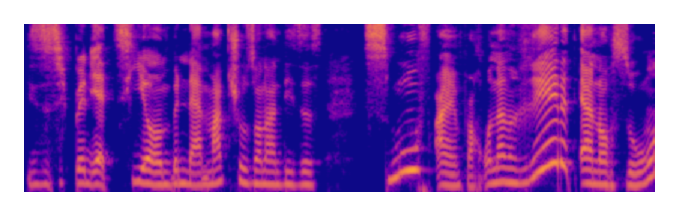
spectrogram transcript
dieses ich bin jetzt hier und bin der Macho, sondern dieses smooth einfach. Und dann redet er noch so,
